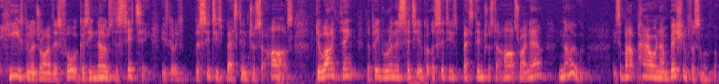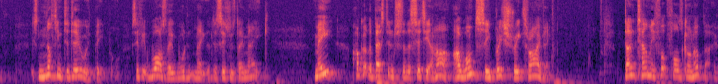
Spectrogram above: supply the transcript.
he's going to drive this forward because he knows the city. He's got his, the city's best interests at heart. Do I think the people who are in this city have got the city's best interest at heart right now? No. It's about power and ambition for some of them. It's nothing to do with people. So if it was, they wouldn't make the decisions they make. Me, I've got the best interest of the city at heart. I want to see Bridge Street thriving. Don't tell me footfall's gone up though,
